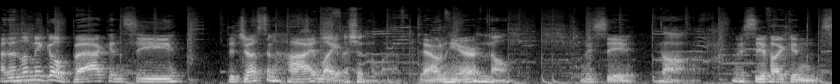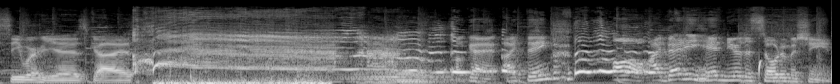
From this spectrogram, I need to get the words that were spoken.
And then let me go back and see. Did Justin hide like I shouldn't have laughed. down here? No. Let me see. Nah. Let me see if I can see where he is, guys. Okay, I think. Oh, I bet he hid near the soda machine.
